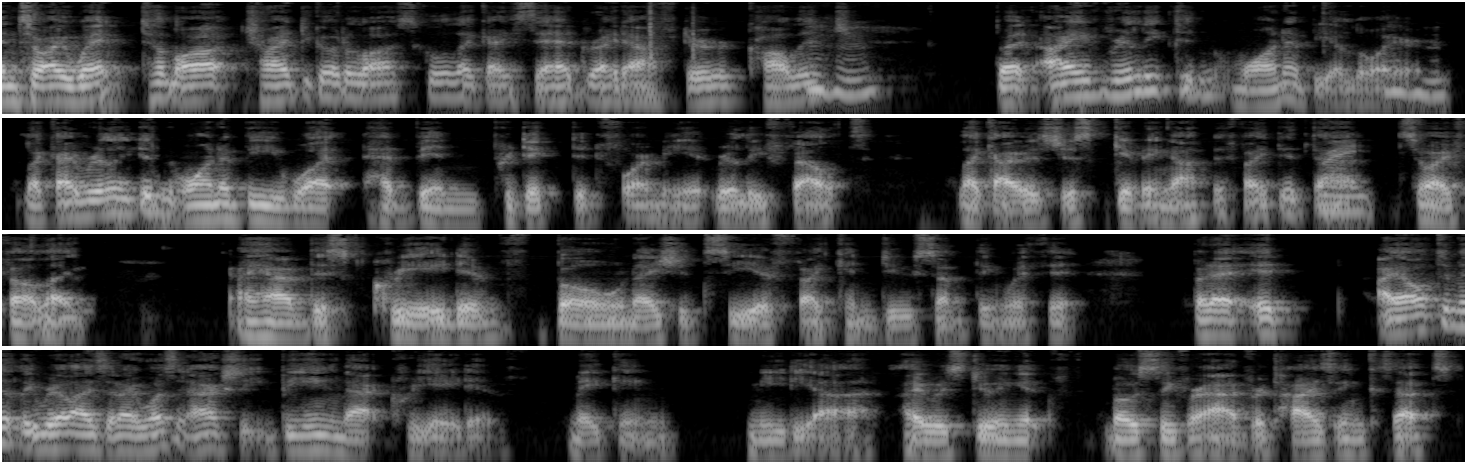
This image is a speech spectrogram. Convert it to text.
and so I went to law, tried to go to law school, like I said, right after college. Mm-hmm. But I really didn't want to be a lawyer. Mm-hmm. Like I really didn't want to be what had been predicted for me. It really felt like I was just giving up if I did that. Right. So I felt like I have this creative bone. I should see if I can do something with it. But I, it, I ultimately realized that I wasn't actually being that creative making media. I was doing it mostly for advertising because that's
